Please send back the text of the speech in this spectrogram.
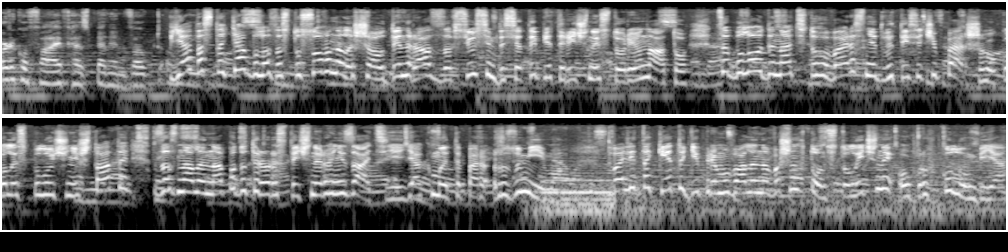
Article 5 has been invoked only П'ята стаття була застосована лише один раз за всю 75-річну історію НАТО. Це було 11 вересня 2001-го, коли Сполучені Штати зазнали нападу терористичної організації, як ми тепер розуміємо. Два літаки тоді прямували на Вашингтон, столичний округ Колумбія.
